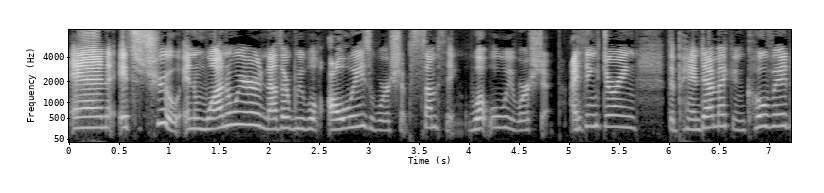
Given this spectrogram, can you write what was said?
And it's true. In one way or another, we will always worship something. What will we worship? I think during the pandemic and COVID,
